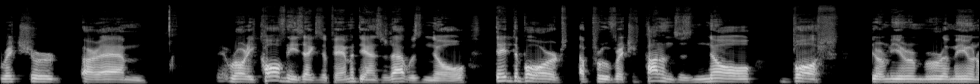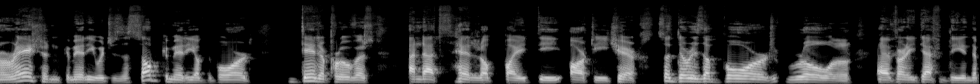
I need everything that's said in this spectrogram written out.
Richard or um, Rory Coveney's exit payment? The answer to that was no. Did the board approve Richard Collins's? No but the remuneration committee, which is a subcommittee of the board, did approve it, and that's headed up by the RT chair. So there is a board role, uh, very definitely in the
